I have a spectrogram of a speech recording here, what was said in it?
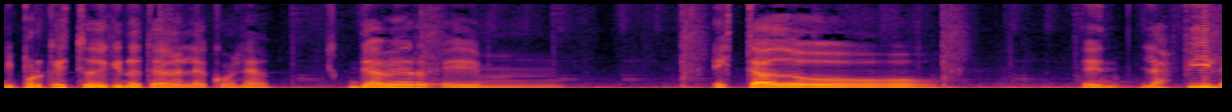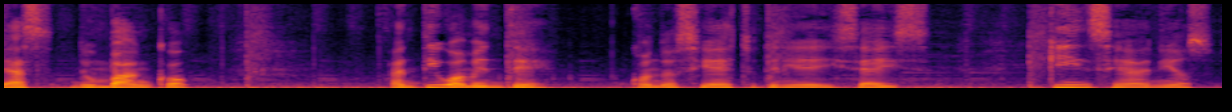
y por qué esto de que no te hagan la cola, de haber em, estado en las filas de un banco. Antiguamente, cuando hacía esto tenía 16, 15 años,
